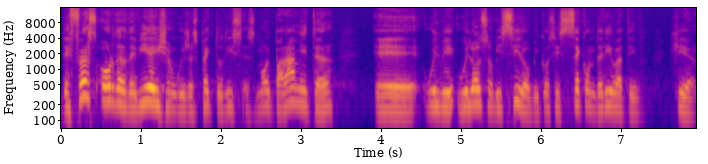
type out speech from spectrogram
the first order deviation with respect to this small parameter uh, will, be, will also be zero because it's second derivative here.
